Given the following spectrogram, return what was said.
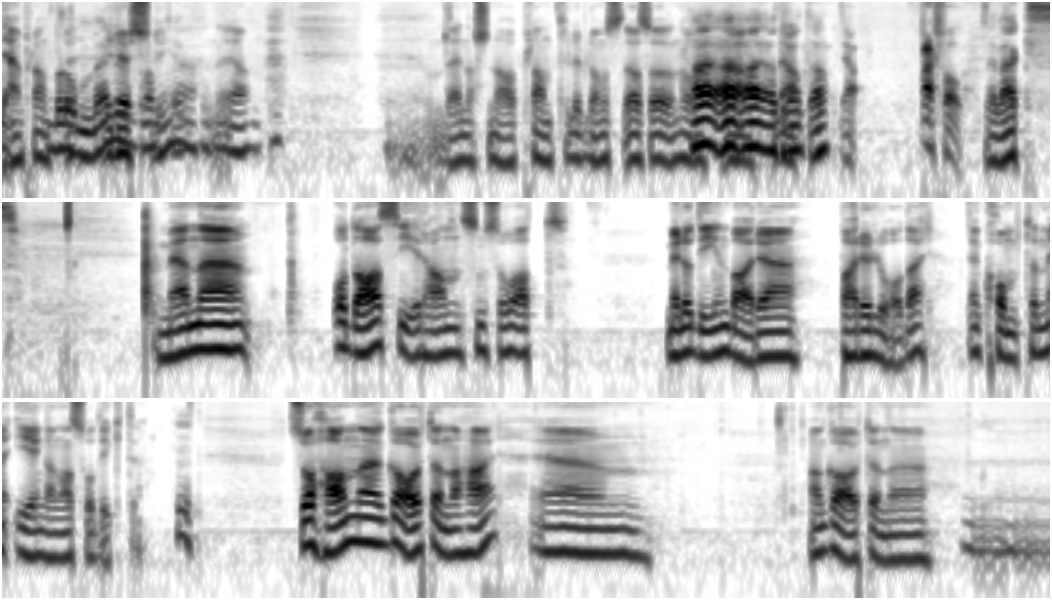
Det er en plante. Blomme eller Røsling, plante? ja. ja. Eh, Om det er nasjonalplante eller blomst altså, nå, Ja, ja, ja, ja. I hvert fall. Det er veks. Men eh, Og da sier han som så at melodien bare, bare lå der. Den kom til ham med en gang han så diktet. Hm. Så han eh, ga ut denne her. Um, han ga ut denne eh,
